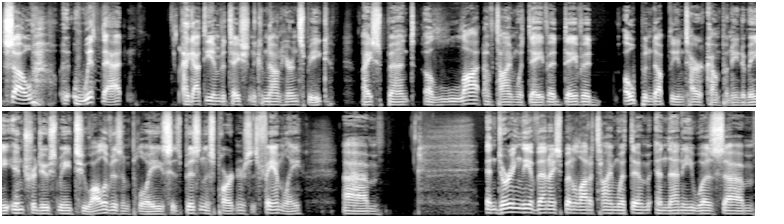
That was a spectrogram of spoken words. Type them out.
So, with that, I got the invitation to come down here and speak. I spent a lot of time with David. David opened up the entire company to me, introduced me to all of his employees, his business partners, his family. Um, and during the event, I spent a lot of time with him. And then he was um,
